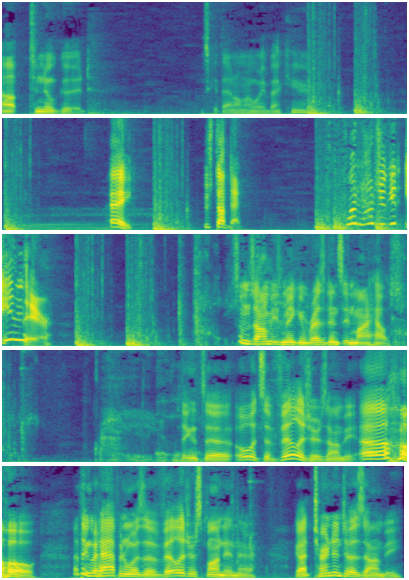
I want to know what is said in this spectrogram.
up to no good. Let's get that on my way back here. Hey! You stop that! What? How'd you get in there? Some zombies making residence in my house. I think it's a oh, it's a villager zombie. Oh, I think what happened was a villager spawned in there, got turned into a zombie,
